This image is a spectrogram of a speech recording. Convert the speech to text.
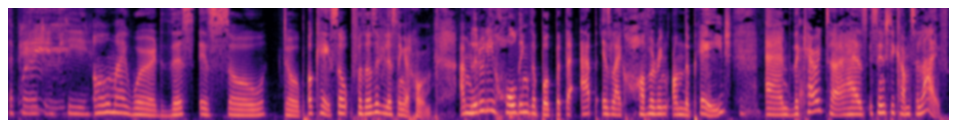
the page and see. Oh my word. This is so dope. Okay. So for those of you listening at home, I'm literally holding the book, but the app is like hovering on the page and the character has essentially come to life.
